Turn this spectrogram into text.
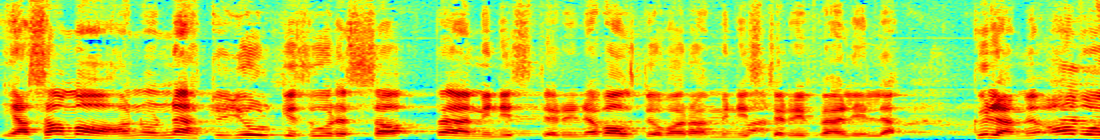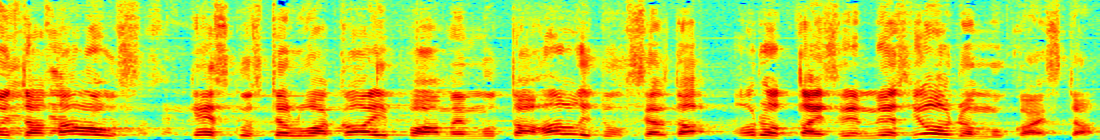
ja samaahan on nähty julkisuudessa pääministerin ja valtiovarainministerin välillä kyllä me avointa talouskeskustelua kaipaamme mutta hallitukselta odottaisimme myös johdonmukaista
